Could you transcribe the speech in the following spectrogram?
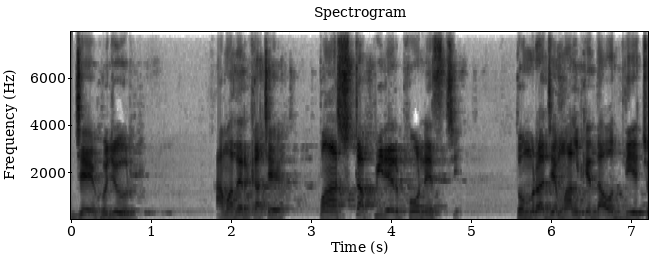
যে, হুজুর, আমাদের কাছে পাঁচটা পীরের ফোন এসছে। তোমরা যে মালকে দাওয়াত দিয়েছ,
